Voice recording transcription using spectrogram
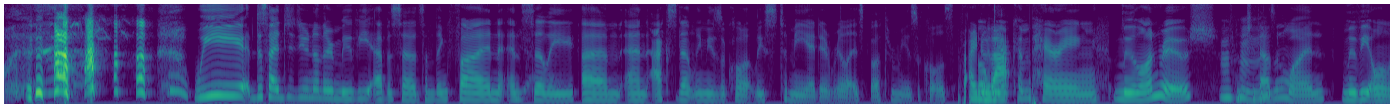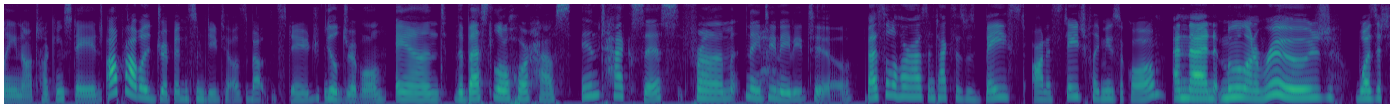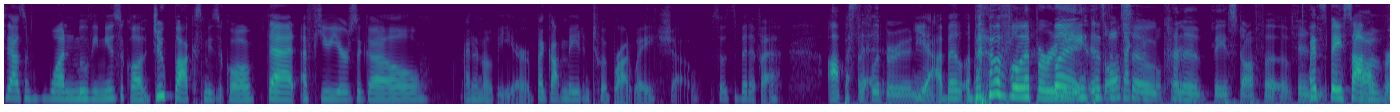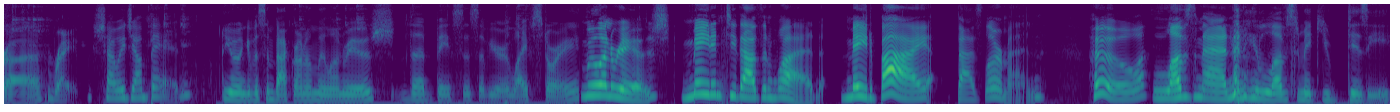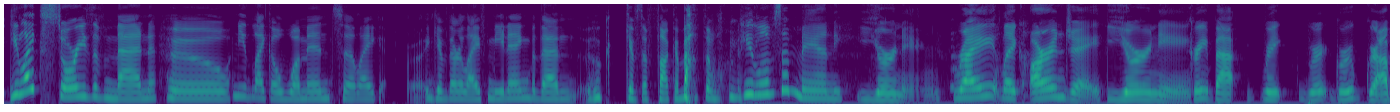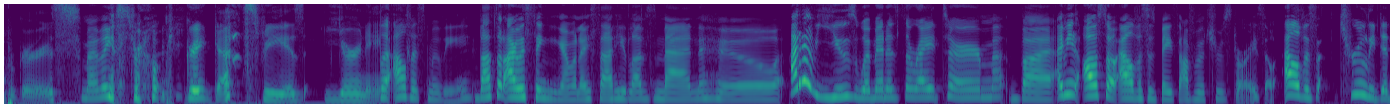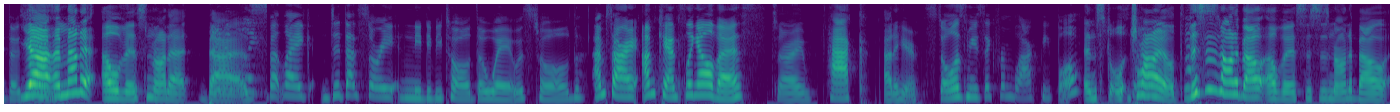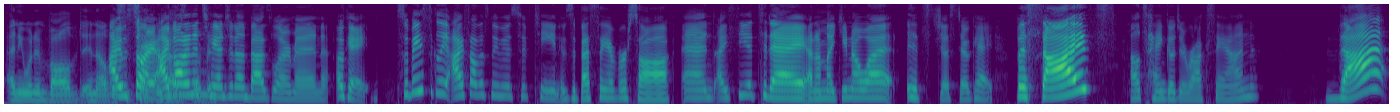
we decided to do another movie episode, something fun and silly, um, and accidentally musical. At least to me, I didn't realize both were musicals. I knew we're that. comparing Moulin Rouge from Mhm. 2001, movie only, not talking stage. I'll probably drip in some details about the stage. You'll dribble. And The Best Little Whorehouse in Texas from 1982. Best Little Whorehouse in Texas was based on a stage play musical, and then Moulin Rouge was a 2001 movie musical, a jukebox musical that a few years ago, I don't know the year, but got made into a Broadway show. So it's a bit of a A opposite. flipperoonie. Yeah, a bit, a bit of a flipperoonie. But it's a also kind term. of based off of an It's based off opera. of right. Shall we jump in? You want to give us some background on Moulin Rouge, the basis of your life story? Moulin Rouge, made in 2001, made by Baz Luhrmann, who loves men. And he loves to make you dizzy. he likes stories of men who need like a woman to like give their life meaning, but then who gives a fuck about the woman? He loves a man yearning, right? Like R and J yearning. Great bat, great, great group grabbers. Having a stroke? Great Gatsby is yearning. The Elvis movie. That's what I was thinking of when I said he loves men who I don't use women as the right term, but I mean also Elvis is based off of a true story. So Elvis truly did those Yeah, things. I'm mad at Elvis, not at Baz. like- but like, did that story need to be told the way it was told? I'm sorry, I'm canceling Elvis. Sorry, Hack out of here. stole his music from black people. And stole a child. This is not about Elvis. This is not about anyone involved in Elvis. I'm sorry, I got on a tangent on Baz Luhrmann. Okay, so basically, I saw this movie when I was 15. It was the best thing I ever saw, and I see it today, and I'm like, you know what? It's just okay. Besides El Tango de Roxanne, that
